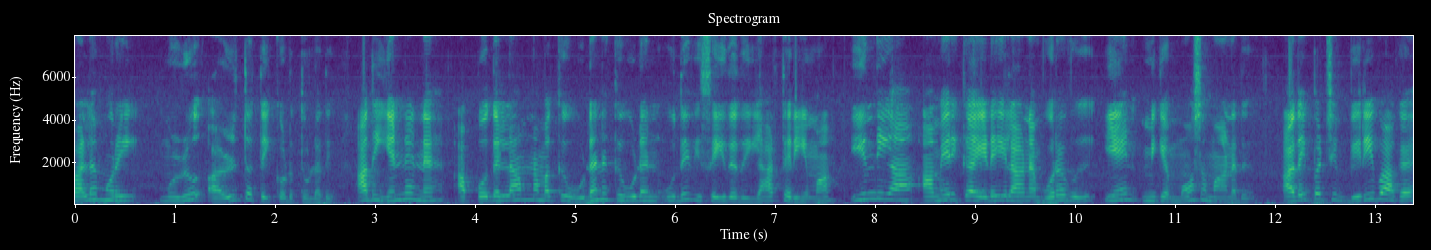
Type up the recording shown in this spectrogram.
பல முறை முழு அழுத்தத்தை கொடுத்துள்ளது. அது என்னென்ன? அப்போதெல்லாம் நமக்கு உடனுக்கு உடன் உதவி செய்தது யார் தெரியுமா? இந்தியா அமெரிக்கா இடையிலான உறவு ஏன் மிக மோசமானது? அதை பற்றி விரிவாக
